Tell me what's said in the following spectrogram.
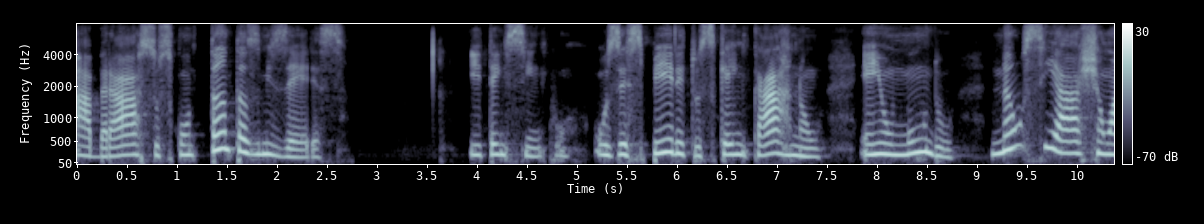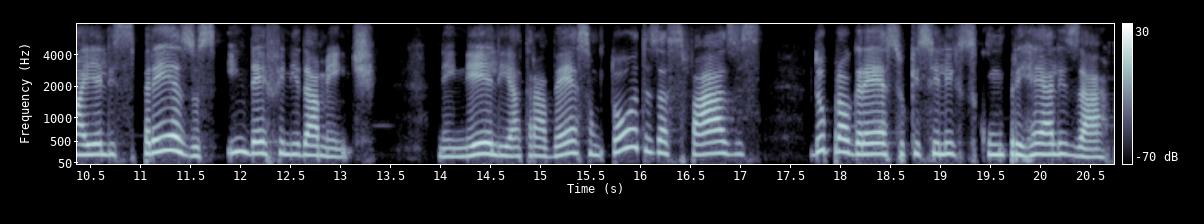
a braços com tantas misérias. Item 5. Os espíritos que encarnam em um mundo não se acham a eles presos indefinidamente, nem nele atravessam todas as fases do progresso que se lhes cumpre realizar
